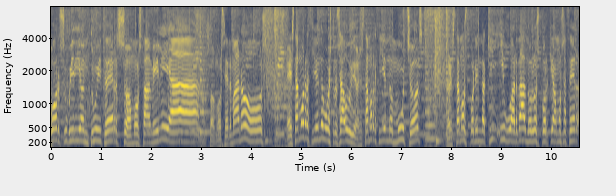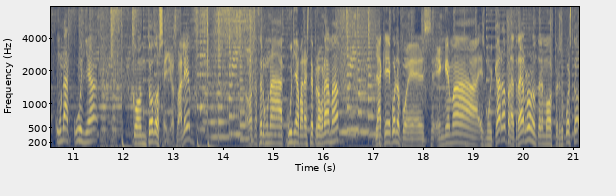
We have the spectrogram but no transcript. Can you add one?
por su vídeo en Twitter, somos familia, somos hermanos. Estamos recibiendo vuestros audios, estamos recibiendo muchos, los estamos poniendo aquí y guardándolos porque vamos a hacer una cuña con todos ellos, ¿vale? Vamos a hacer una cuña para este programa, ya que, bueno, pues en Gema es muy caro para traerlo, no tenemos presupuesto.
